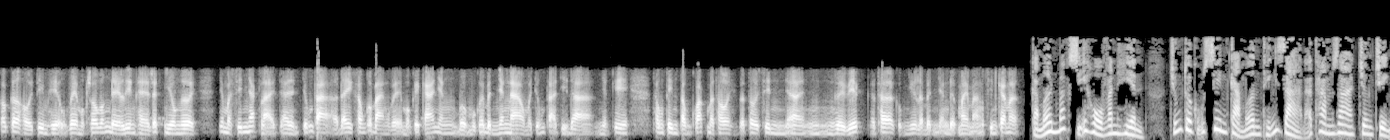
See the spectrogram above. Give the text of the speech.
có cơ hội tìm hiểu về một số vấn đề liên hệ rất nhiều người. Nhưng mà xin nhắc lại ờ, chúng ta ở đây không có bàn về một cái cá nhân một cái bệnh nhân nào mà chúng ta chỉ đã những cái thông tin tổng quát mà thôi. Và tôi xin ờ, người viết thơ cũng như là bệnh nhân được may mắn. Xin cảm ơn. Cảm ơn bác sĩ Hồ Văn Hiền. Chúng tôi cũng xin cảm ơn thính giả đã tham gia chương trình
